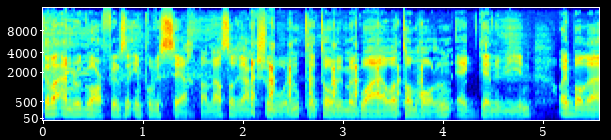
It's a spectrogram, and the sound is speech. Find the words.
Det var Andrew Garfield som improviserte den der, så reaksjonen til Toby Maguire og Tom Holland er genuin. Og jeg bare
